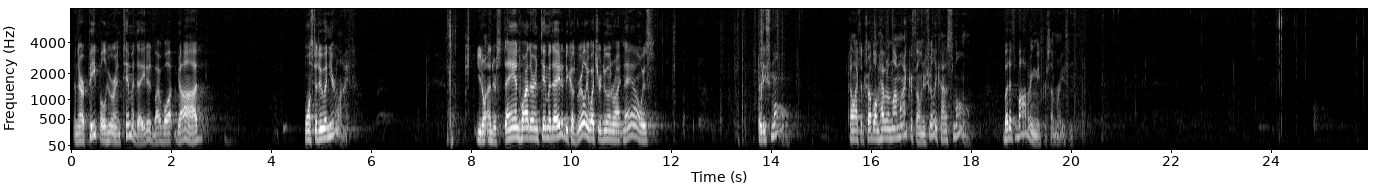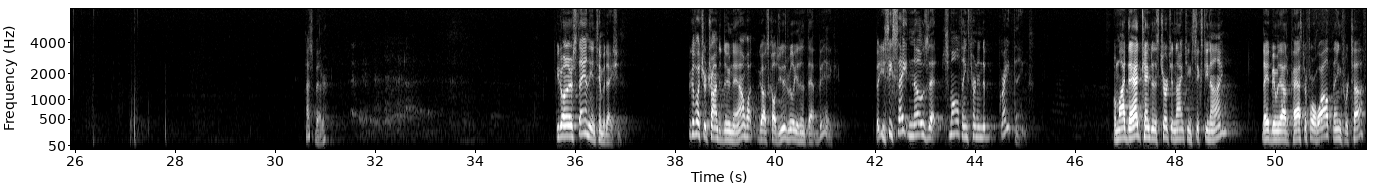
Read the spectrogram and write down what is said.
And there are people who are intimidated by what God wants to do in your life. You don't understand why they're intimidated because really what you're doing right now is pretty small. Kind of like the trouble I'm having with my microphone. It's really kind of small, but it's bothering me for some reason. That's better. You don't understand the intimidation. Because what you're trying to do now, what God's called you, really isn't that big. But you see, Satan knows that small things turn into great things. When my dad came to this church in 1969, they had been without a pastor for a while, things were tough.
